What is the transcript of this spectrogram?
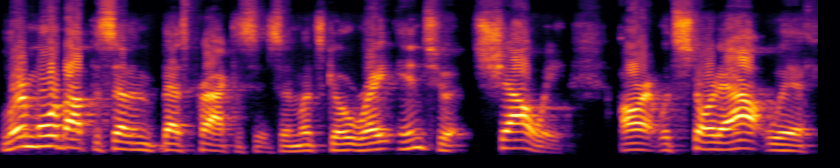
Learn more about the seven best practices and let's go right into it, shall we? All right, let's start out with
